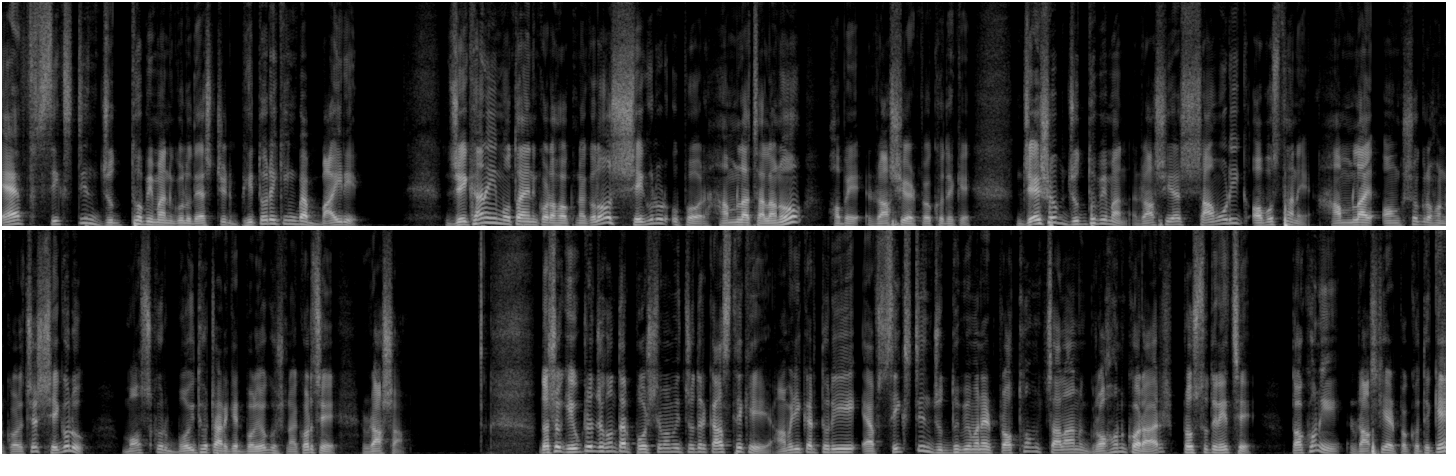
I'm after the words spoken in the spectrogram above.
এফ সিক্সটিন যুদ্ধ বিমানগুলো দেশটির ভিতরে কিংবা বাইরে যেখানেই মোতায়েন করা হোক না কেন, সেগুলোর উপর হামলা চালানো হবে রাশিয়ার পক্ষ থেকে। যেসব যুদ্ধবিমান রাশিয়ার সামরিক অবস্থানে হামলায় অংশগ্রহণ করেছে, সেগুলো মস্কোর বৈধ টার্গেট বলেও ঘোষণা করেছে রাশা দর্শক, ইউক্রেন যখন তার পশ্চিমা মিত্রদের কাছ থেকে আমেরিকার তৈরি এফ সিক্সটিন যুদ্ধবিমানের প্রথম চালান গ্রহণ করার প্রস্তুতি নিচ্ছে, তখনই রাশিয়ার পক্ষ থেকে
